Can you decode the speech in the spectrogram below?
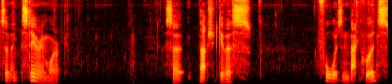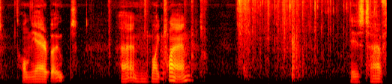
to make the steering work. So that should give us forwards and backwards on the airboat and my plan is to have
